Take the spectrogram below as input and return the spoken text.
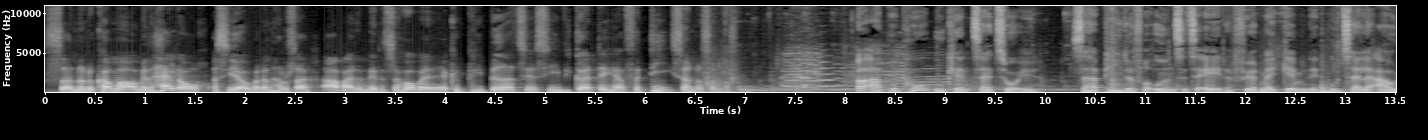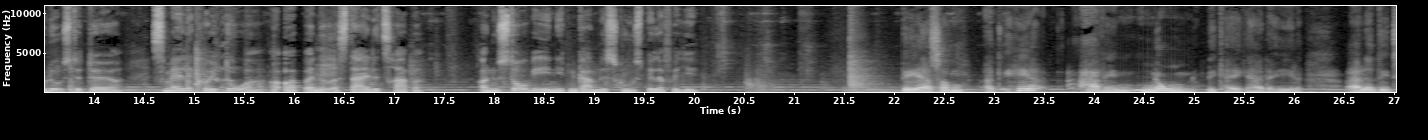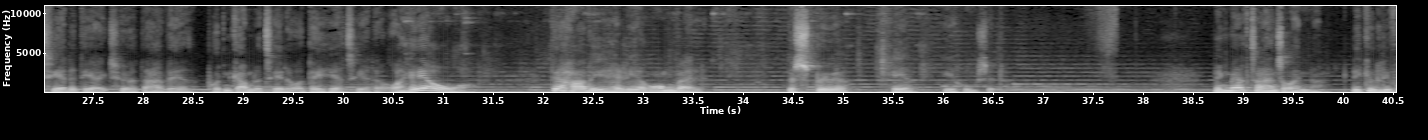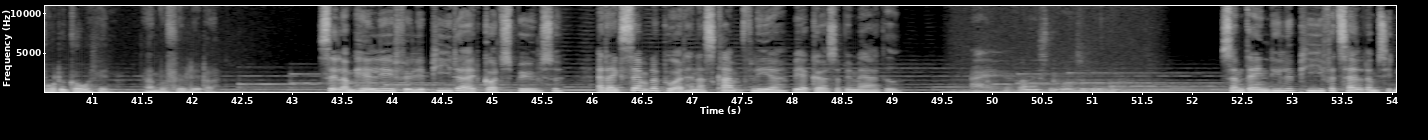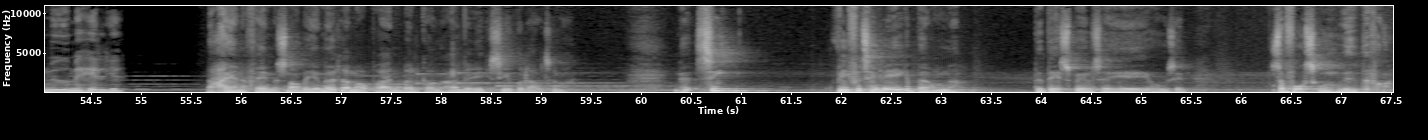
Så når du kommer om et halvt år og siger, hvordan har du så arbejdet med det, så håber jeg, at jeg kan blive bedre til at sige, at vi gør det her, fordi sådan og sådan og sådan. Og apropos ukendt territorie, så har Peter fra Odense Teater ført mig igennem et utal af aflåste døre, smalle korridorer og op og ned ad stejle trapper. Og nu står vi inde i den gamle skuespillerfoyer. Det er sådan, at her har vi nogen, vi kan ikke have det hele, alle de teaterdirektører, der har været på den gamle teater og det her teater. Og herover, der har vi Helge Rungvald, der spørger her i huset. Læg mærke til hans øjne. Ligegyldigt hvor du går hen, han vil følge dig. Selvom Helge ifølge Peter er et godt spøgelse, er der eksempler på, at han har skræmt flere ved at gøre sig bemærket. Ej, jeg får næsten gåsehud. Som da en lille pige fortalte om sit møde med Helge. Nej, han er fandme snobbet. Jeg mødte ham op på anden balkon, og han ville ikke sige goddag til mig. Men se, vi fortæller ikke børnene, at det er spøgelser her i huset. Så hvor skulle hun vide det fra?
